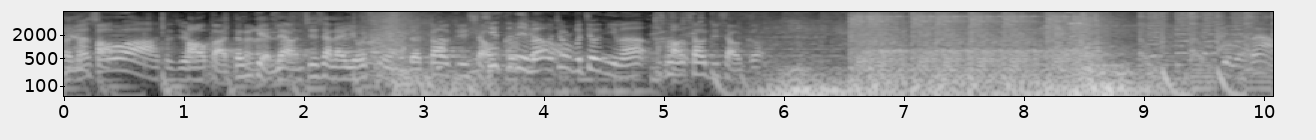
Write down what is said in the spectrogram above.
很难受啊，这就好把灯点亮。接下来有请我们的道具小哥，气死你们，我就是不救你们。好，道具小哥，四轮啊，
